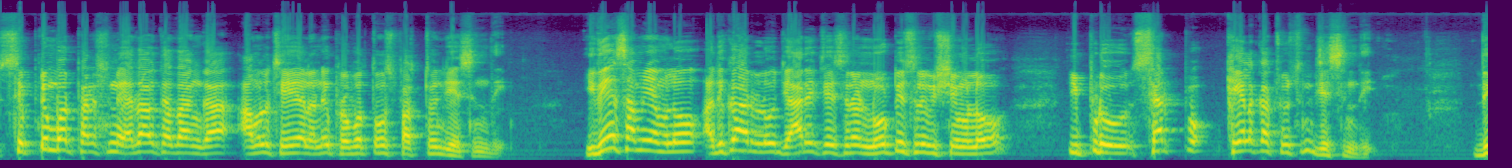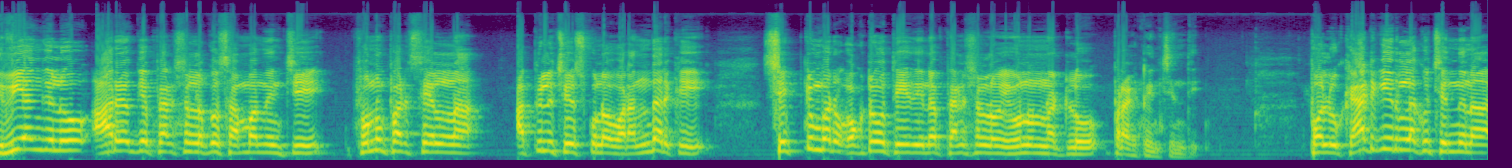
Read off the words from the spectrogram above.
సెప్టెంబర్ పెన్షన్ యథాతథంగా అమలు చేయాలని ప్రభుత్వం స్పష్టం చేసింది. ఇదే సమయంలో అధికారులు జారీ చేసిన నోటీసుల విషయంలో ఇప్పుడు సెర్ప్ కీలక సూచన చేసింది. దివ్యాంగులు ఆరోగ్య పెన్షన్లకు సంబంధించి పునఃపరిశీలన అప్పీలు చేసుకున్న వారందరికీ సెప్టెంబర్ ఒకటవ తేదీన పెన్షన్లు ఇవ్వనున్నట్లు ప్రకటించింది. పలు కేటగిరీలకు చెందిన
